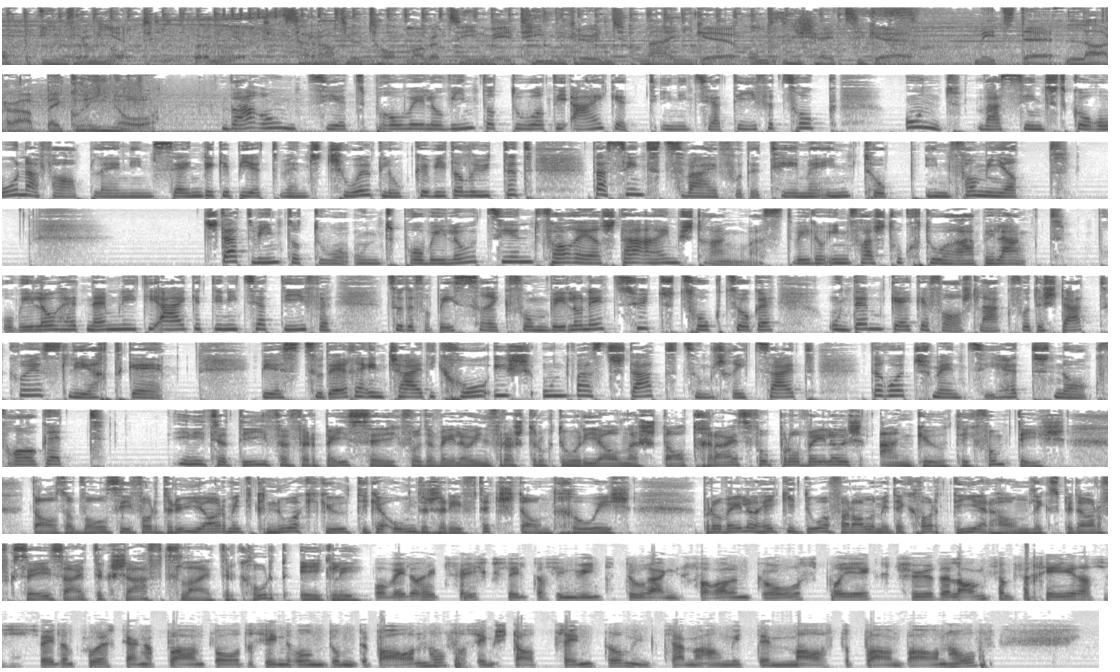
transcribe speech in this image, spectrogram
Top informiert. Informiert. Das Radio Top Magazin mit Hintergrund, Meinungen und Einschätzungen mit der Lara Pecorino. Warum zieht Pro Velo Wintertour die eigene Initiative zurück? Und was sind die Corona-Fahrpläne im Sendegebiet, wenn die Schulglocke wieder läutet? Das sind zwei von den Themen im Top informiert. Die Stadt Winterthur und ProVelo ziehen vorerst an einem Strang, was die Veloinfrastruktur anbelangt. ProVelo hat nämlich die eigene Initiative zu der Verbesserung vom Velonetz heute zurückgezogen und dem Gegenvorschlag von der Stadt grünes Licht gegeben. Wie es zu dieser Entscheidung gekommen ist und was die Stadt zum Schritt sagt, der Ruth Schmenzi hat nachgefragt. Initiative Verbesserung von der Veloinfrastruktur in allen Stadtkreisen von ProVelo ist endgültig vom Tisch. Das, obwohl sie vor drei Jahren mit genug gültigen Unterschriften zustande gekommen ist. ProVelo hätte hier vor allem mit dem Quartier Handlungsbedarf gesehen, sagt der Geschäftsleiter Kurt Egli. ProVelo hat festgestellt, dass in Winterthur eigentlich vor allem Grossprojekte für den Langsamverkehr, also das Velo- und Fußgänger geplant worden sind rund um den Bahnhof, also im Stadtzentrum, im Zusammenhang mit dem Masterplan Bahnhof.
